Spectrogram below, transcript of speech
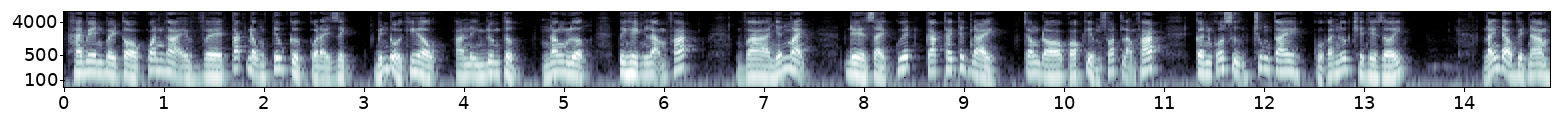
Hai bên bày tỏ quan ngại về tác động tiêu cực của đại dịch biến đổi khí hậu, an ninh lương thực, năng lượng, tình hình lạm phát và nhấn mạnh để giải quyết các thách thức này, trong đó có kiểm soát lạm phát, cần có sự chung tay của các nước trên thế giới. Lãnh đạo Việt Nam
